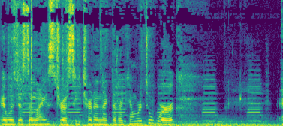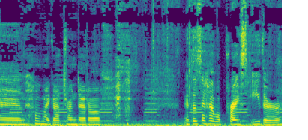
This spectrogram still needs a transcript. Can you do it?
it was just a nice dressy turtleneck that I can wear to work. And oh my God, turn that off. it doesn't have a price either.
